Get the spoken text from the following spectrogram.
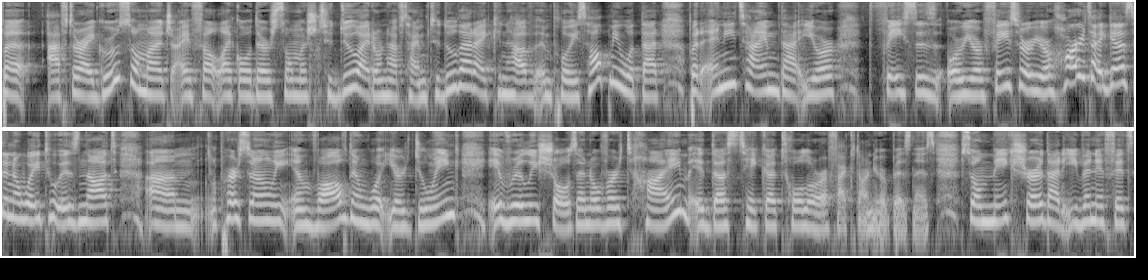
But after I grew so much, I felt like, oh, there's so much to do. I don't have time to do that. I can have employees help me with that. But anytime that your faces or your face or your heart, I guess, in a way too, is not um, personally involved in what you're doing, it really shows. And over time, it does take a toll or effect on your business. So make sure that even if it's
